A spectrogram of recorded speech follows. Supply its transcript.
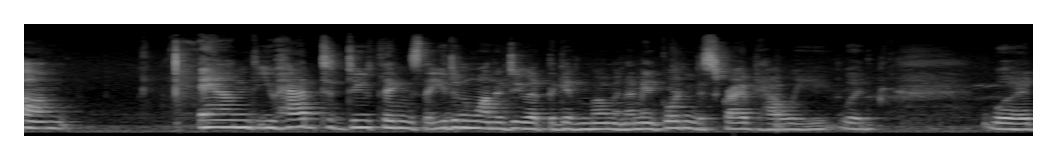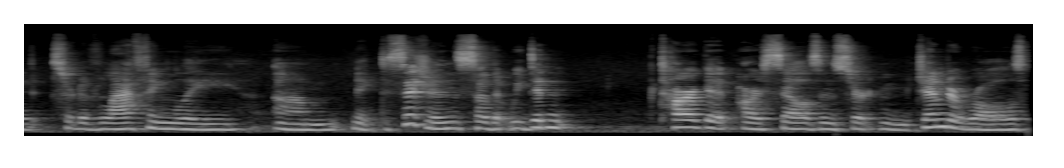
um, and you had to do things that you didn't want to do at the given moment i mean gordon described how we would would sort of laughingly um, make decisions so that we didn't target ourselves in certain gender roles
